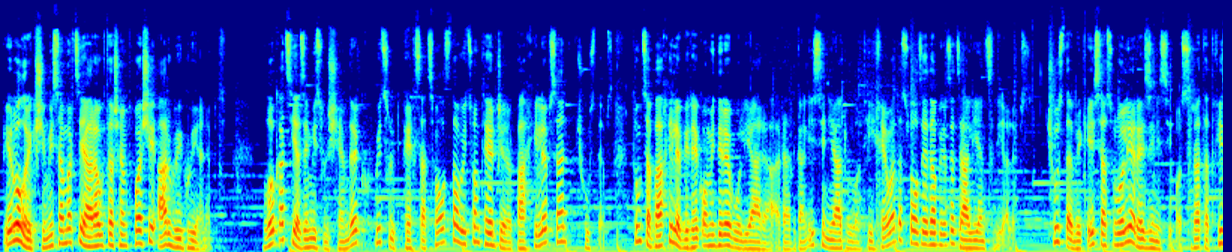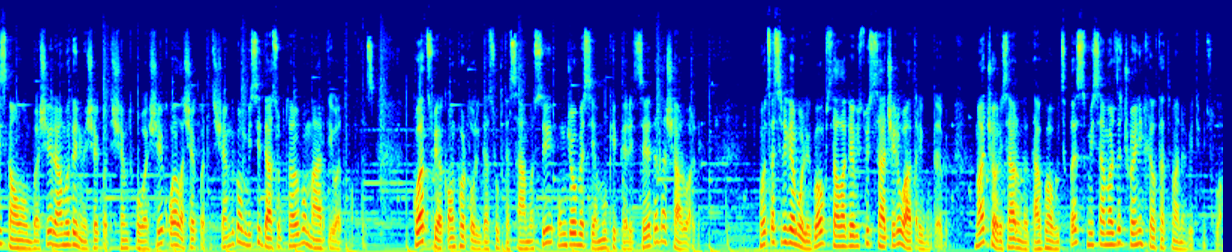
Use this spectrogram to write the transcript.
პირველ რიგში მისამართი არავითარ შემთხვევაში არ ვიგვიანებთ. ლოკაციაზე მისვლის შემდეგ ვიცვლით ფეხსაცმელს და ვიცვამთ ერთჯერ ბახილებს ან ჩუსტებს. თუმცა ბახილები რეკომენდირებული არაა, რადგან ისინი ადვილად იხევა და სულ ზედაპირზე ძალიან ცრიალებს. ჩუსტები კი სასურველია რეზინის იყოს, რათა თხის განმავლობაში რამოდენიმე შეკვეთის შემთხვევაში ყველა შეკვეთის შემდგომ მისი დასუფთავება მარტივად მოხდეს. გვაცვია კომფორტული და სუფთა სამოსი, უმჯობესია მუქი ფერის ზედა და შარვალი. მოწესრიგებული გვაქვს დალაგებისთვის საჭირო ატრიბუტები. მათ შორის არ უნდა დაგვავიწყდეს მისამართზე ჩვენი ხელთათმანებით მისვლა.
